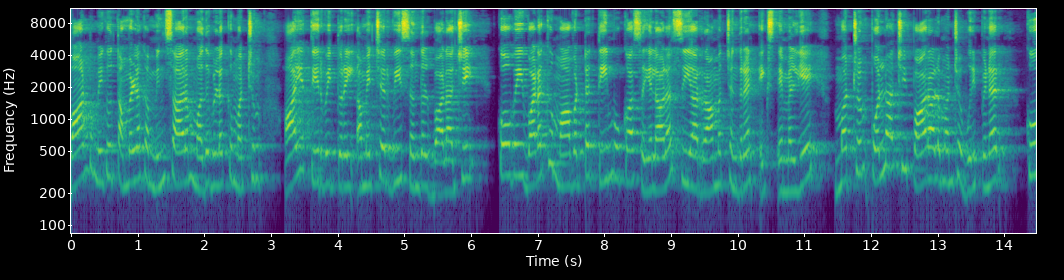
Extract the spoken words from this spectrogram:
மாண்புமிகு தமிழக மின்சாரம் மதுவிலக்கு மற்றும் ஆயத்தீர்வைத்துறை அமைச்சர் வி. செந்தில் பாலாஜி கோவை வடக்கு மாவட்ட திமுக செயலாளர் C. R. Ramachandran ex. MLA மற்றும் பொள்ளாச்சி பாராளுமன்ற உறுப்பினர் கு.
